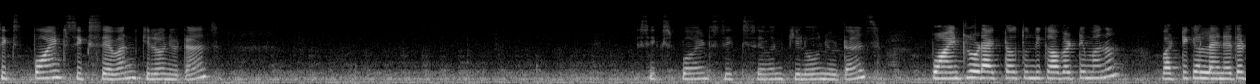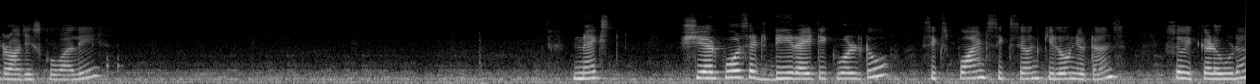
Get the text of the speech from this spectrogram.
six point six seven kilo newtons six point six seven kilo newtons point load act అవుతుంది కాబట్టి మనం వర్టికల్ లైన్ అయితే డ్రా చేసుకోవాలి. Next shear force at D right equal to six point six seven kilo newtons so ఇక్కడ కూడా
